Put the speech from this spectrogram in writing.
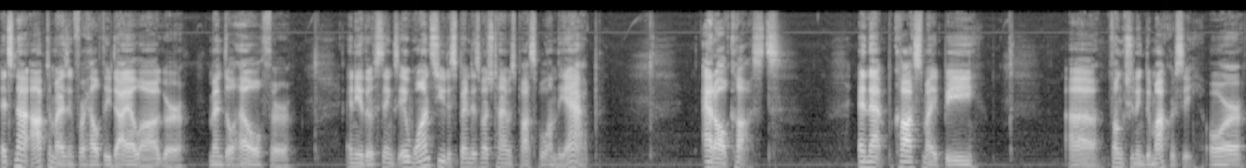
It's not optimizing for healthy dialogue or mental health or any of those things. It wants you to spend as much time as possible on the app at all costs. And that cost might be uh, functioning democracy or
